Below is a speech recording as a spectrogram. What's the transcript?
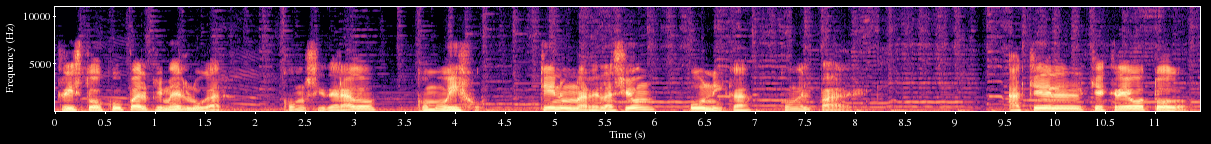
Cristo ocupa el primer lugar. Considerado como hijo, tiene una relación única con el Padre. Aquel que creó todo.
